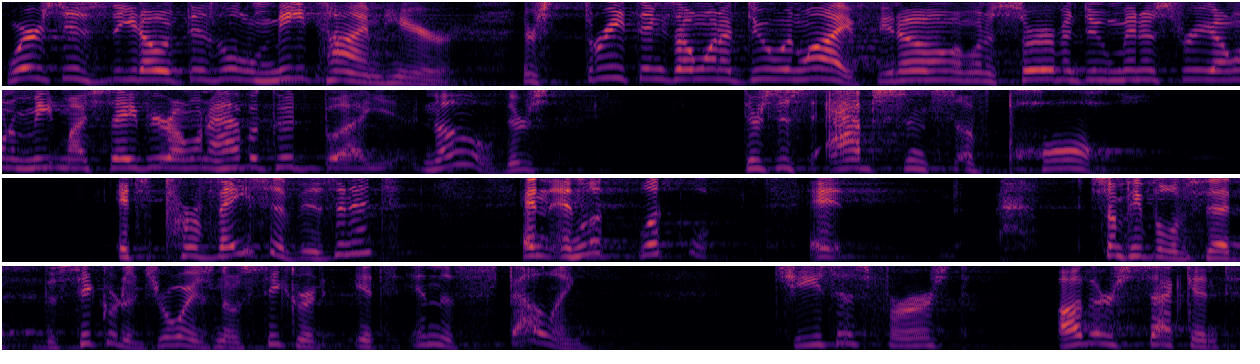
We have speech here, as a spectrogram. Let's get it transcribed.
Where's his, you know, there's a little me time here. There's three things I want to do in life. You know, I want to serve and do ministry. I want to meet my Savior. I want to have a good. No, there's, there's this absence of Paul. It's pervasive, isn't it? And, and look, look, it, some people have said the secret of joy is no secret, it's in the spelling. Jesus first, other second,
